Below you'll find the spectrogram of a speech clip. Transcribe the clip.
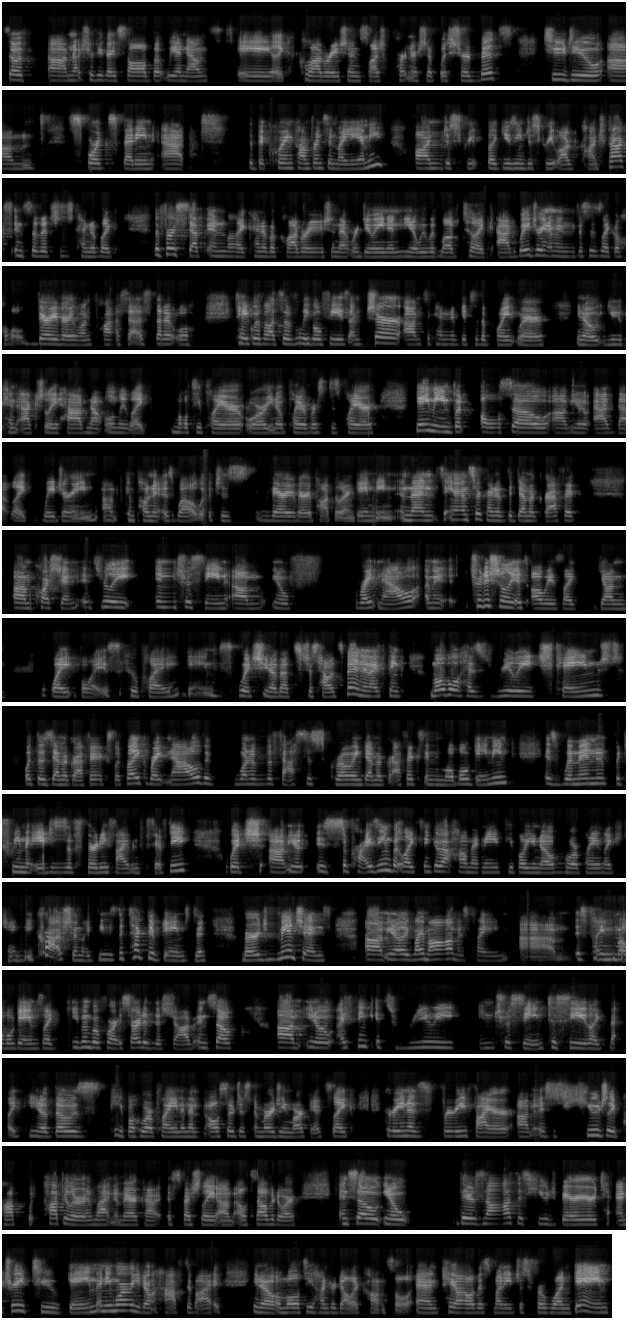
So if, uh, i'm not sure if you guys saw but we announced a like collaboration slash partnership with Suredbits to do um, sports betting at the bitcoin conference in miami on discrete like using discreet log contracts. And so that's just kind of like the first step in like kind of a collaboration that we're doing. And you know we would love to like add wagering. I mean this is like a whole very very long process that it will take with lots of legal fees i'm sure um, to kind of get to the point where you know you can actually have not only like multiplayer or you know player versus player gaming but also um, you know add that like wagering um, component as well which is very very popular in gaming. And then to answer kind of the demographic um, question it's really interesting um, you know f- right now i mean traditionally it's always like young white boys who play games which you know that's just how it's been. And i think mobile has really changed what those demographics look like. Right now, the one of the fastest growing demographics in mobile gaming is women between the ages of 35 and 50 which um, you know is surprising but like think about how many people you know who are playing like candy crush and like these detective games and merge mansions um, you know like my mom is playing um, is playing mobile games like even before i started this job and so um, you know i think it's really interesting to see like that like you know those people who are playing and then also just emerging markets. Like Garena's free fire um, is just hugely pop- popular in latin america especially um, el salvador. And so you know there's not this huge barrier to entry to game anymore. You don't have to buy you know a multi-hundred dollar console and pay all this money just for one game.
